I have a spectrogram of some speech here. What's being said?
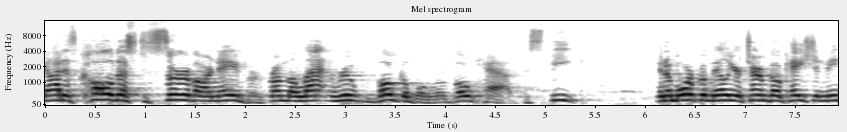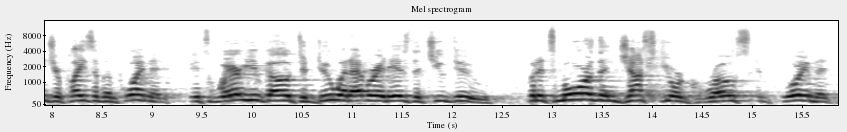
God has called us to serve our neighbor from the Latin root vocable or vocab, to speak. In a more familiar term, vocation means your place of employment. It's where you go to do whatever it is that you do. But it's more than just your gross employment.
